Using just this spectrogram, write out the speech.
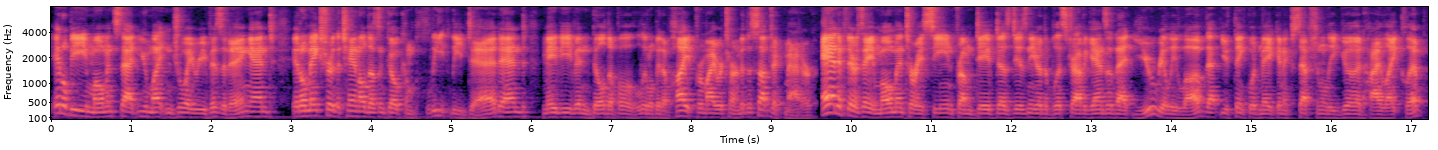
it'll be moments that you might enjoy revisiting, and it'll make sure the channel doesn't go completely dead, and maybe even build up a little bit of hype for my return to the subject matter. And if there's a moment or a scene from Dave Does Disney or the Blitztravaganza that you really love that you think would make an exceptionally good highlight clip,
